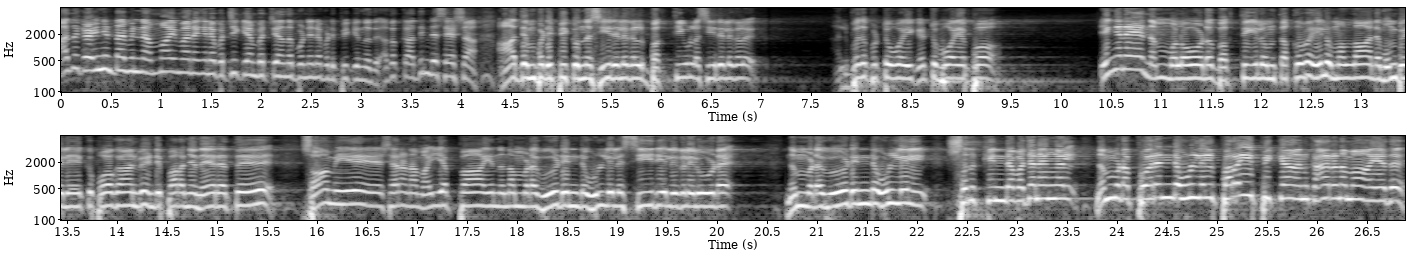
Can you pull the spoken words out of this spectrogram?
അത് കഴിഞ്ഞിട്ടാണ് പിന്നെ അമ്മായിമാരെങ്ങനെ പറ്റിക്കാൻ പറ്റിയാന്ന് പെണ്ണിനെ പഠിപ്പിക്കുന്നത്. അതൊക്കെ അതിന്റെ ശേഷം ആദ്യം പഠിപ്പിക്കുന്ന സീരിയലുകൾ ഭക്തിയുള്ള സീരിയലുകൾ അത്ഭുതപ്പെട്ടു പോയി കേട്ടുപോയപ്പോ ഇങ്ങനെ നമ്മളോട് ഭക്തിയിലും തക്കുവയിലും അള്ളാന്റെ മുമ്പിലേക്ക് പോകാൻ വേണ്ടി പറഞ്ഞ നേരത്ത് സ്വാമിയെ ശരണം അയ്യപ്പ എന്ന് നമ്മുടെ വീടിന്റെ ഉള്ളിലെ സീരിയലുകളിലൂടെ നമ്മുടെ വീടിന്റെ ഉള്ളിൽ ഷിർക്കിന്റെ വചനങ്ങൾ നമ്മുടെ പൊരന്റെ ഉള്ളിൽ പറയിപ്പിക്കാൻ കാരണമായത്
